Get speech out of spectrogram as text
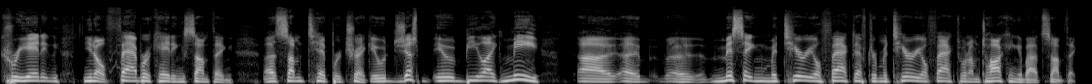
creating, you know, fabricating something, uh, some tip or trick. It would just, it would be like me uh, uh, uh, missing material fact after material fact when I'm talking about something.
